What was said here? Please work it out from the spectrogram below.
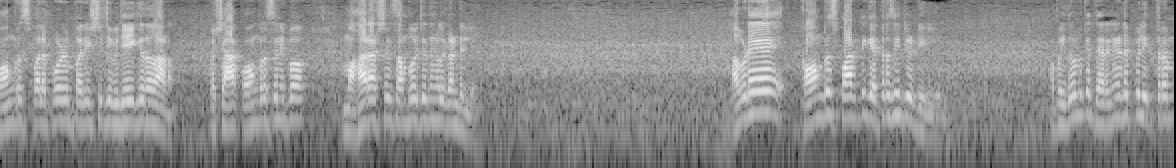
കോൺഗ്രസ് പലപ്പോഴും പരീക്ഷിച്ച് വിജയിക്കുന്നതാണ്. പക്ഷെ ആ കോൺഗ്രസിനിപ്പോൾ മഹാരാഷ്ട്രയിൽ സംഭവിച്ചത് നിങ്ങൾ കണ്ടില്ലേ? അവിടെ കോൺഗ്രസ് പാർട്ടിക്ക് എത്ര സീറ്റ് കിട്ടിയിരിക്കുന്നു? അപ്പോൾ ഇതുകൊണ്ടൊക്കെ തെരഞ്ഞെടുപ്പിൽ ഇത്തരം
